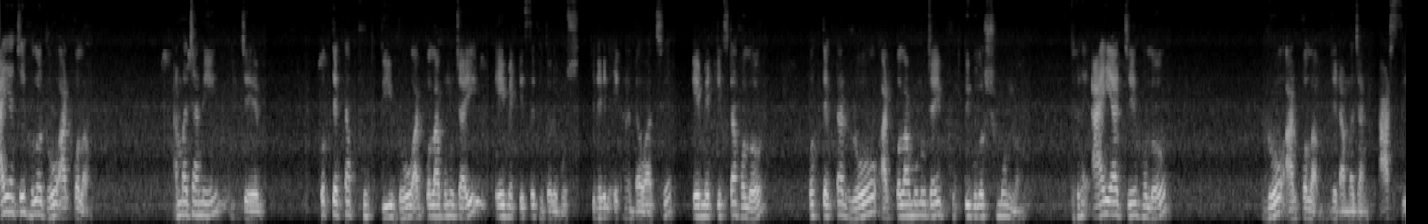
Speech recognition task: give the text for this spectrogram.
আই আর জে হলো রো আর কলাম। আমরা জানি যে প্রত্যেকটা ভুক্তি রো আর কলাম অনুযায়ী এই ম্যাট্রিক্সের ভিতরে বসে। যেটা কিন্তু এখানে দেওয়া আছে, এই ম্যাট্রিক্সটা হলো প্রত্যেকটা রো আর কলাম অনুযায়ী ভুক্তিগুলোর সমন্বয় এখানে আই আর জে হলো রো আর কলাম যেটা আমরা জানি আরসি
